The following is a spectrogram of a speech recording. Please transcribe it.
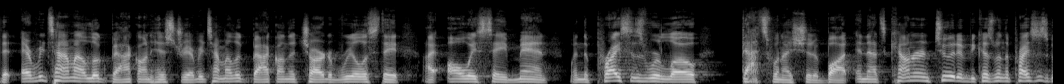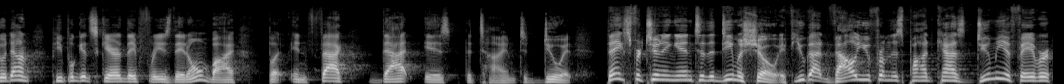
that every time I look back on history, every time I look back on the chart of real estate, I always say, man, when the prices were low, that's when I should have bought. And that's counterintuitive because when the prices go down, people get scared, they freeze, they don't buy. But in fact, that is the time to do it. Thanks for tuning in to the Dima Show. If you got value from this podcast, do me a favor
